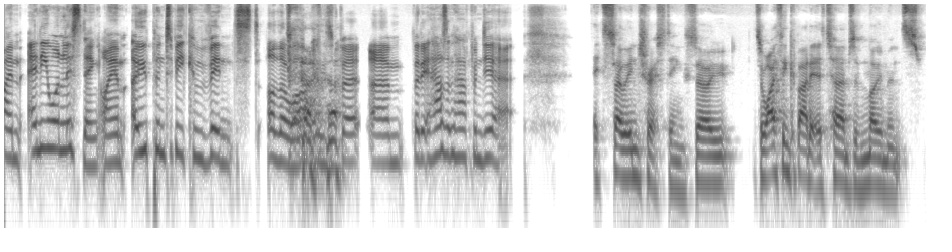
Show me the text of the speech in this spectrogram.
I'm anyone listening. I am open to be convinced otherwise, but um, but it hasn't happened yet. It's so interesting. So so I think about it in terms of moments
